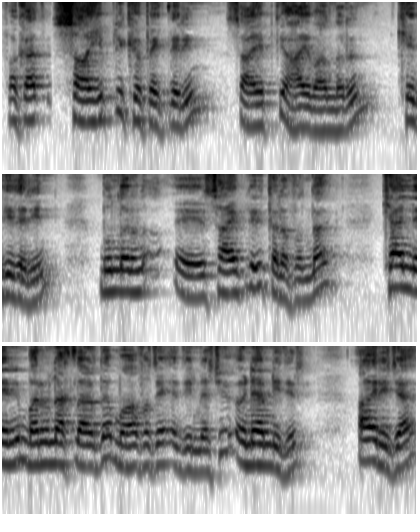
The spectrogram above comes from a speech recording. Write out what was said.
Fakat sahipli köpeklerin, sahipli hayvanların, kedilerin, bunların e, sahipleri tarafından kendilerinin barınaklarda muhafaza edilmesi önemlidir. Ayrıca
